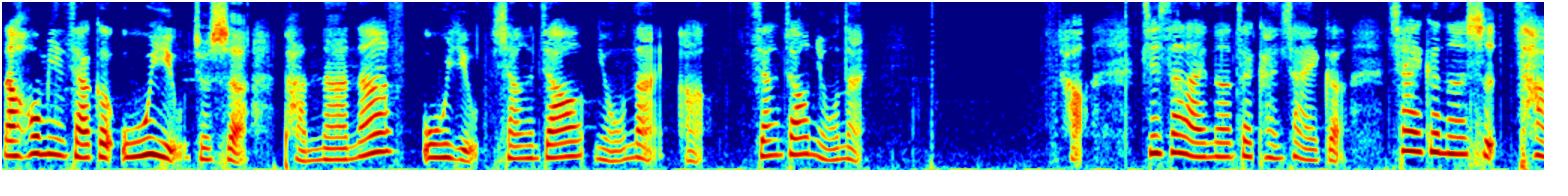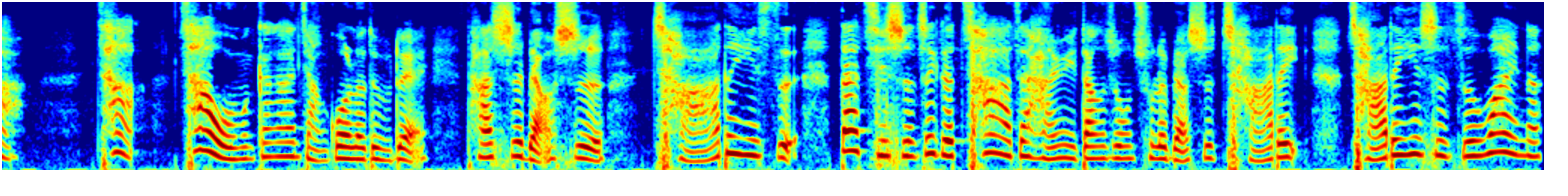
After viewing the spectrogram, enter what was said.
那后面加个乌有就是 banana 乌有香蕉牛奶啊，香蕉牛奶。好，接下来呢，再看下一个，下一个呢是差差差，我们刚刚讲过了，对不对？它是表示。茶的意思，但其实这个“差”在韩语当中，除了表示茶的茶的意思之外呢，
